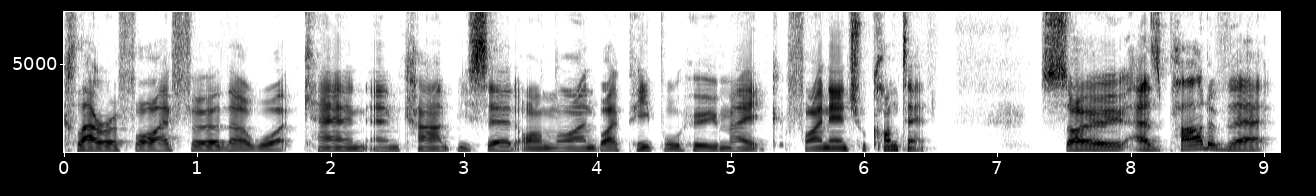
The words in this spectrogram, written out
clarify further what can and can't be said online by people who make financial content. So, as part of that,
